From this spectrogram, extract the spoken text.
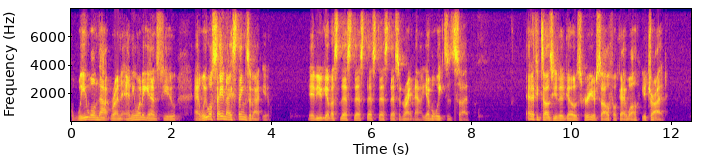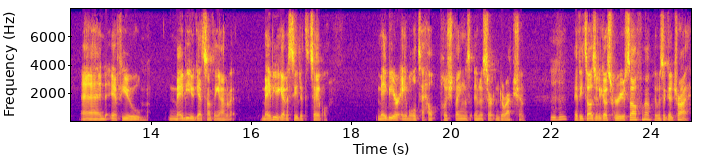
We will not run anyone against you, and we will say nice things about you. If you give us this, this, this, this, this, and right now, you have a week to decide. And if he tells you to go screw yourself, okay, well, you tried. And if you maybe you get something out of it, maybe you get a seat at the table. Maybe you're able to help push things in a certain direction. Mm-hmm. If he tells you to go screw yourself, well, it was a good try.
